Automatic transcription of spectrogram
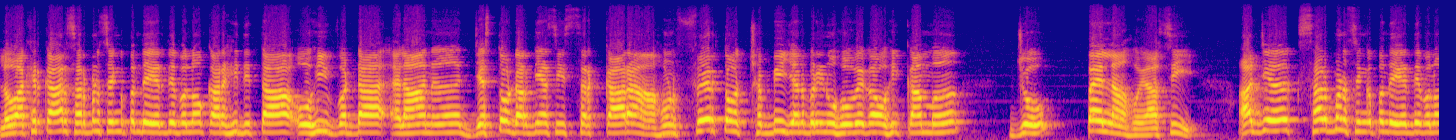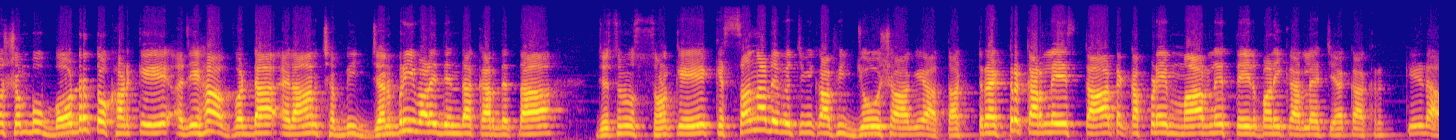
ਲੋ ਆਖਿਰਕਾਰ ਸਰਬਣ ਸਿੰਘ ਪੰਧੇਰ ਦੇ ਵੱਲੋਂ ਕਰ ਹੀ ਦਿੱਤਾ ਉਹੀ ਵੱਡਾ ਐਲਾਨ। ਜਿਸ ਤੋਂ ਡਰਦੀਆਂ ਸੀ ਸਰਕਾਰਾਂ, ਹੁਣ ਫਿਰ ਤੋਂ 26 ਜਨਵਰੀ ਨੂੰ ਹੋਵੇਗਾ ਉਹੀ ਕੰਮ ਜੋ ਪਹਿਲਾਂ ਹੋਇਆ ਸੀ। ਅੱਜ ਸਰਬਣ ਸਿੰਘ ਪੰਧੇਰ ਦੇ ਵੱਲੋਂ ਸ਼ੰਭੂ ਬਾਰਡਰ ਤੋਂ ਖੜ ਕੇ ਅਜਿਹਾ ਵੱਡਾ ਐਲਾਨ 26 ਜਨਵਰੀ ਵਾਲੇ ਦਿਨ ਦਾ ਕਰ ਦਿੱਤਾ, ਜਿਸ ਨੂੰ ਸੁਣ ਕੇ ਕਿਸਾਨਾਂ ਦੇ ਵਿੱਚ ਵੀ ਕਾਫੀ ਜੋਸ਼ ਆ ਗਿਆ। ਤਾਂ ਟਰੈਕਟਰ ਕਰ ਲਏ, ਸਟਾਰਟ ਕੱਪੜੇ ਮਾਰ ਲਏ, ਤੇਲ ਪਾਣੀ ਕਰ ਲਿਆ। ਚੈੱਕ ਆਖਰ ਕਿਹੜਾ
